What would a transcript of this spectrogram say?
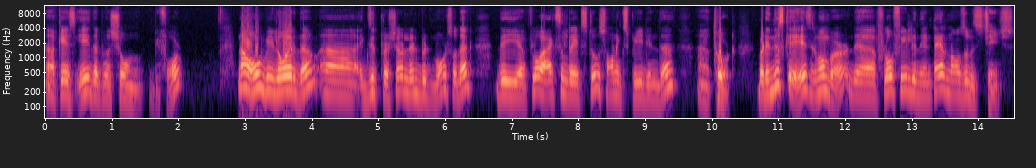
uh, case A that was shown before. Now, we lower the uh, exit pressure a little bit more so that the uh, flow accelerates to sonic speed in the uh, throat. But in this case remember the flow field in the entire nozzle is changed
